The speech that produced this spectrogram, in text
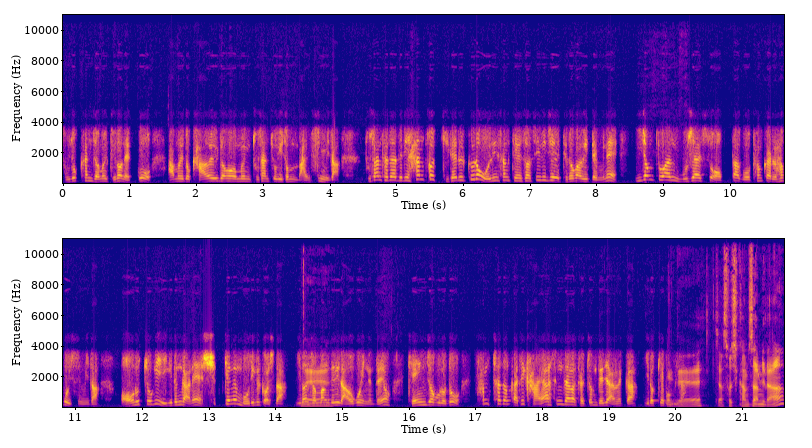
부족한 점을 드러냈고 아무래도 가을 경험은 두산 쪽이 좀 많습니다. 두산 타자들이 한껏 기세를 끌어올린 상태에서 시리즈에 들어가기 때문에 이 점 또한 무시할 수 없다고 평가를 하고 있습니다. 어느 쪽이 이기든 간에 쉽게는 못 이길 것이다. 이런 네. 전망들이 나오고 있는데요. 개인적으로도 3차전까지 가야 승자가 결정되지 않을까 이렇게 봅니다. 네. 자, 소식 감사합니다.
